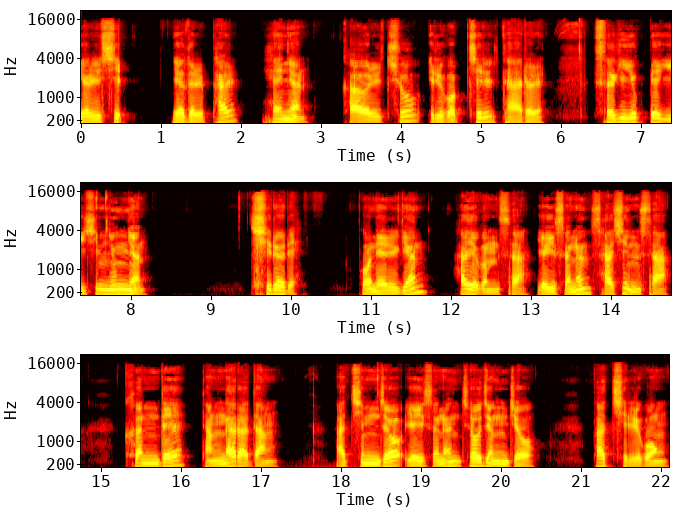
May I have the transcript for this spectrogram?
열십, 여덟팔, 해년, 가을추, 일곱칠, 달을 서기 626년 7월에 보낼견 하여금사 여기서는 사신사 컨대 당나라당 아침조 여기서는 조정조 바칠공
